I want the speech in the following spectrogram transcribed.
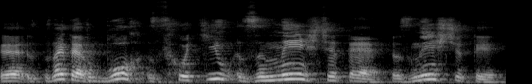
Е, Знаєте, Бог хотів знищити, знищити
